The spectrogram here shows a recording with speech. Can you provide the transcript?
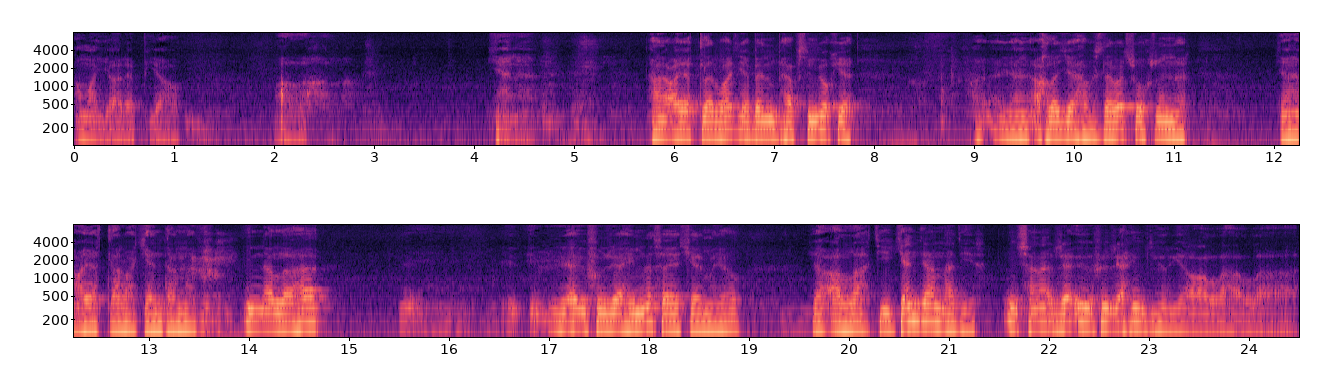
Aman ya Rabbi ya. Allah Allah. Yani ha, ayetler var ya benim hapsim yok ya. Yani ahlaca hafızlar var soksunlar. Yani ayetler var kendi anladı. İnna Allah'a Reufun Rahim nasıl ayet kerime ya? Ya Allah diye kendi anla diyor. İnsana Reufun Rahim diyor ya Allah Allah.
